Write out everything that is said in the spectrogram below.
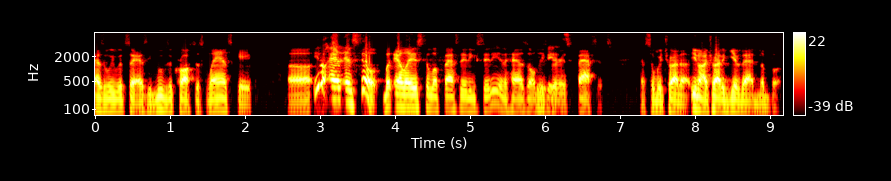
as we would say, as he moves across this landscape, uh, you know, and, and still, but LA is still a fascinating city and it has all these it various is. facets. And so we try to, you know, I try to give that in the book.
